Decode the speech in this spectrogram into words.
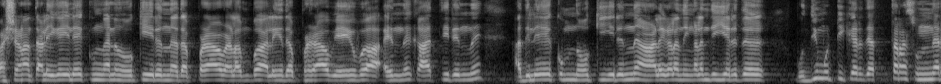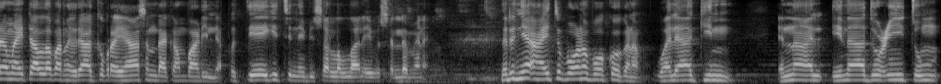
ഭക്ഷണ തളികയിലേക്കും ഇങ്ങനെ നോക്കിയിരുന്ന് അതെപ്പോഴാ വിളമ്പുക അല്ലെങ്കിൽ ഇതെപ്പോഴാ വേവുക എന്ന് കാത്തിരുന്ന് അതിലേക്കും നോക്കിയിരുന്ന് ആളുകളെ നിങ്ങൾ എന്ത് ചെയ്യരുത്? ബുദ്ധിമുട്ടിക്കരുത്. എത്ര സുന്ദരമായിട്ടല്ല പറഞ്ഞത്. ഒരാൾക്ക് പ്രയാസം ഉണ്ടാക്കാൻ പാടില്ല. പ്രത്യേകിച്ച് നബി സല്ലാ അലൈഹി വസ്ലമനെ എന്നിട്ട് ഞാൻ അയച്ചു പോണ പോക്ക് നോക്കണം. വലാക്കിൻ. എന്നാൽ ഇനാ ദുഴീറ്റും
